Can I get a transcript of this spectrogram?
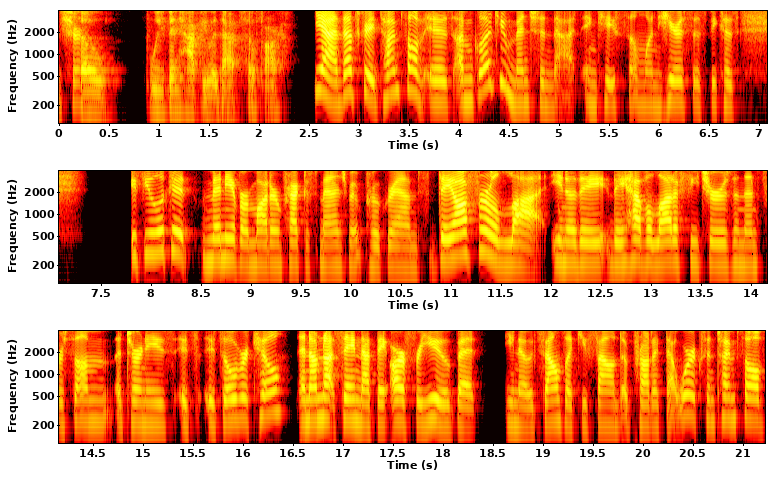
Sure. So we've been happy with that so far. Yeah, that's great. TimeSolv is, I'm glad you mentioned that in case someone hears this, because if you look at many of our modern practice management programs, they offer a lot. You know, they they have a lot of features, and then for some attorneys, it's it's overkill. And I'm not saying that they are for you, but you know, it sounds like you found a product that works. And TimeSolv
